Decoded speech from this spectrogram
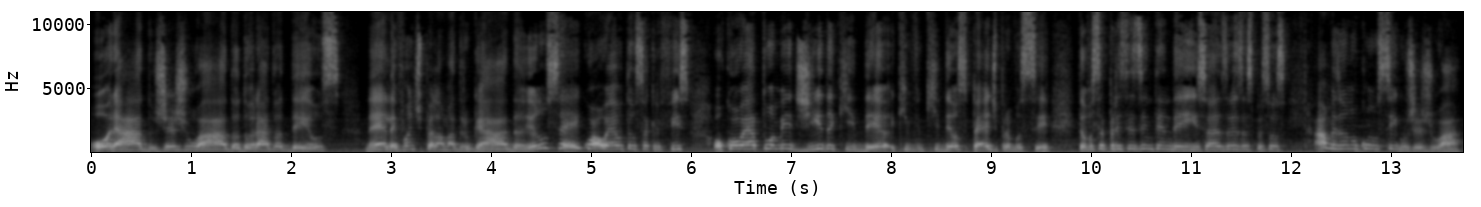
orado, jejuado, adorado a Deus, né? Levante pela madrugada. Eu não sei qual é o teu sacrifício ou qual é a tua medida que, de, que, que Deus pede para você. Então você precisa entender isso. Às vezes as pessoas, ah, mas eu não consigo jejuar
